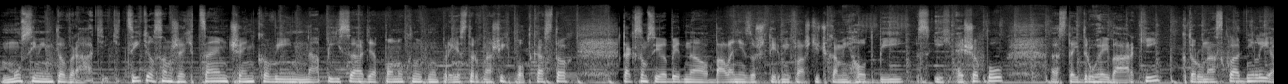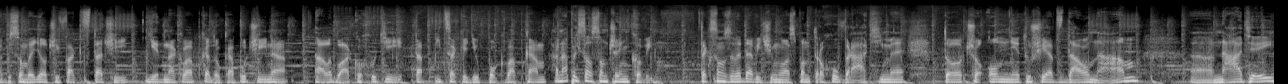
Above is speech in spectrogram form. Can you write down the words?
musím im to vrátiť. Cítil som, že chcem Čeňkovi napísať a ponúknuť mu priestor v našich podcastoch, tak som si objednal balenie so štyrmi flaštičkami Hot Bee z ich e-shopu, z tej druhej várky, ktorú naskladnili, aby som vedel, či fakt stačí jedna kvapka do kapučína, alebo ako chutí tá pizza, keď ju pokvapkám. A napísal som Čeňkovi. Tak som zvedavý, či mu aspoň trochu vrátime to, čo on netušiac dal nám, nádej,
